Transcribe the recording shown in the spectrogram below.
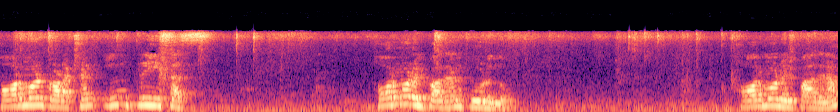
hormone production increases hormone ഉൽപാദനം കൂടുന്നു. ഹോർമോൺ ഉൽപാദനം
